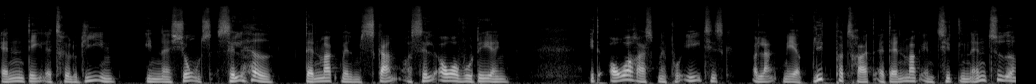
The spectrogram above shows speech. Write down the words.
anden del af trilogien, En nations selvhed, Danmark mellem skam og selvovervurdering, et overraskende poetisk og langt mere blidt portræt af Danmark, end titlen antyder,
